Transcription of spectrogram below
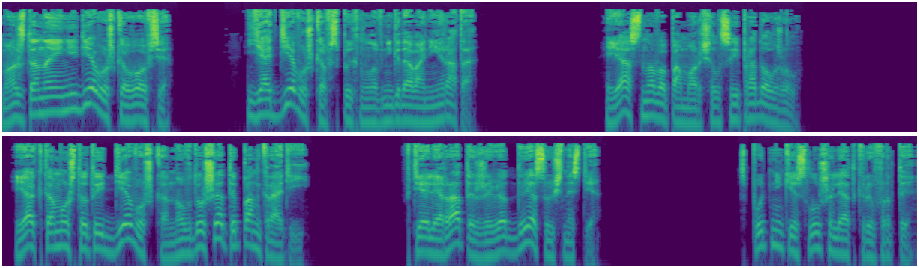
Может, она и не девушка вовсе. Я девушка, вспыхнула в негодовании Рата. Я снова поморщился и продолжил. Я к тому, что ты девушка, но в душе ты Панкратий. В теле Раты живет две сущности. Спутники слушали, открыв рты.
